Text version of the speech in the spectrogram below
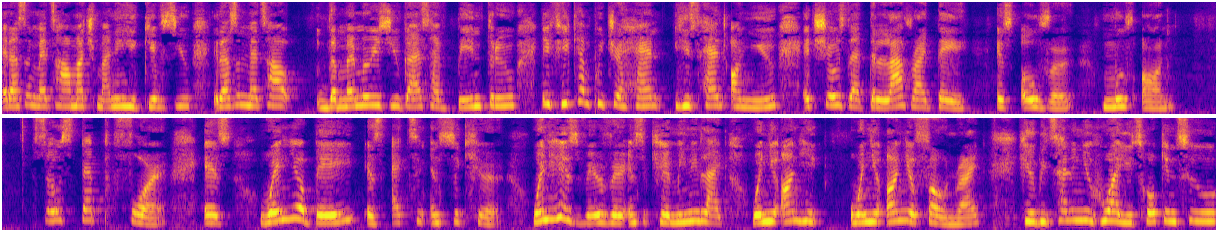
It doesn't matter how much money he gives you. It doesn't matter how the memories you guys have been through. If he can put your hand his hand on you, it shows that the love right there is over. Move on. So step four is when your bae is acting insecure. When he is very, very insecure, meaning like when you're on he when you're on your phone, right? He'll be telling you who are you talking to?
